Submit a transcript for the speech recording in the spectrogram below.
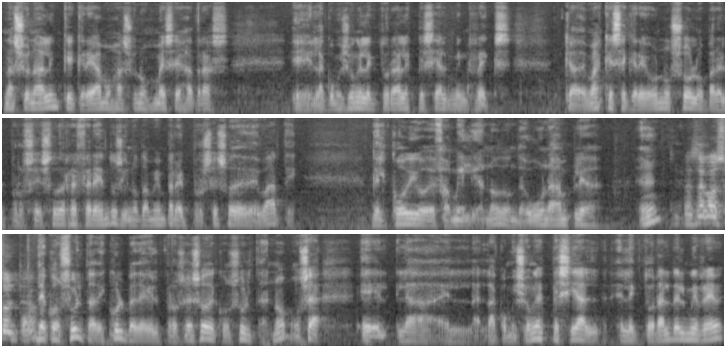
Nacional en que creamos hace unos meses atrás eh, la Comisión Electoral Especial MINREX, que además que se creó no solo para el proceso de referendo, sino también para el proceso de debate del Código de Familia, ¿no? donde hubo una amplia... ¿eh? Proceso de consulta, ¿no? De consulta, disculpe, del proceso de consulta, ¿no? O sea, la, la, Comisión Especial Electoral del MIRREV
